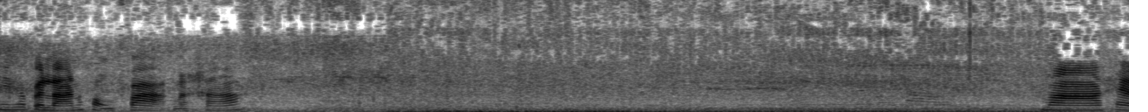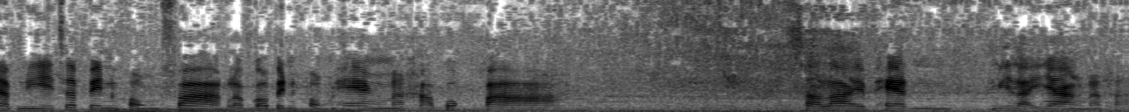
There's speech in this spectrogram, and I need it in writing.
นี่ก็เป็นร้านของฝากนะคะมาแถบนี้จะเป็นของฝากแล้วก็เป็นของแห้งนะคะ พวกปลาสาลายแผ่นมีหลายอย่างนะคะ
